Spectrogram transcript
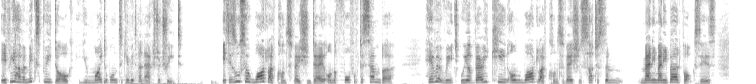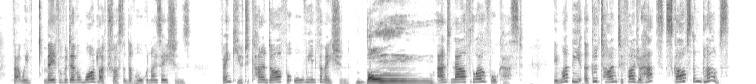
If you have a mixed breed dog, you might want to give it an extra treat. It is also Wildlife Conservation Day on the 4th of December. Here at Reach, we are very keen on wildlife conservation, such as the many, many bird boxes that we've made for the Devon Wildlife Trust and other organisations. Thank you to Calendarr for all the information. Bong. And now for the weather forecast. It might be a good time to find your hats, scarves, and gloves.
